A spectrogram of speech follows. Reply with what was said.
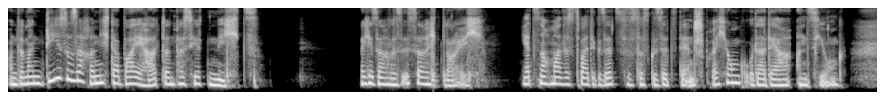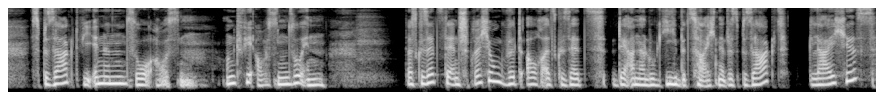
Und wenn man diese Sache nicht dabei hat, dann passiert nichts. Welche Sache das ist, sage ich gleich. Jetzt nochmal das zweite Gesetz, das ist das Gesetz der Entsprechung oder der Anziehung. Es besagt, wie innen so außen und wie außen so innen. Das Gesetz der Entsprechung wird auch als Gesetz der Analogie bezeichnet. Es besagt, Gleiches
